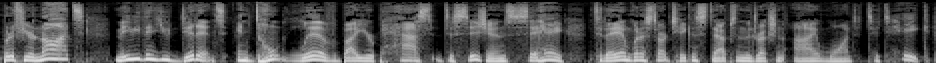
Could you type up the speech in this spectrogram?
But if you're not, maybe then you didn't, and don't live by your past decisions. Say, hey, today I'm going to start taking steps in the direction I want to take.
